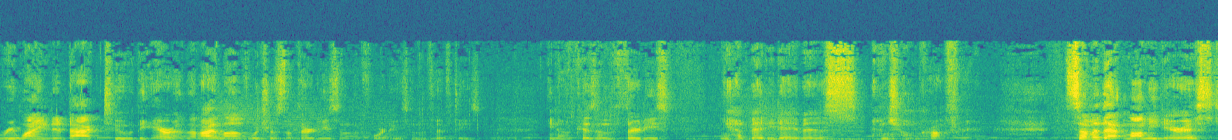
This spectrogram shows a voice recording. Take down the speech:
rewind it back to the era that I love, which was the 30s and the 40s and the 50s. You know, because in the 30s, you had Bette Davis and Joan Crawford. Some of that mommy dearest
